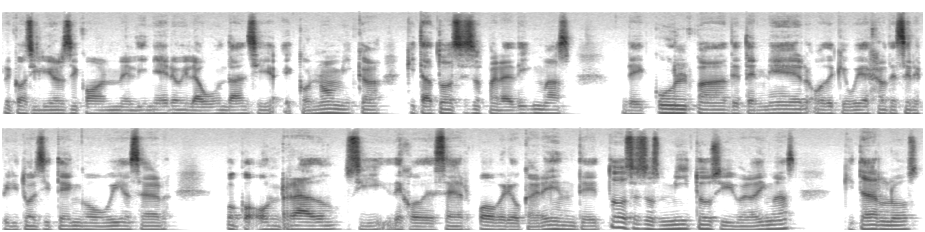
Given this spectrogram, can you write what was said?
reconciliarse con el dinero y la abundancia económica, quitar todos esos paradigmas de culpa, de tener o de que voy a dejar de ser espiritual si tengo, voy a ser poco honrado si dejo de ser pobre o carente, todos esos mitos y paradigmas, quitarlos,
